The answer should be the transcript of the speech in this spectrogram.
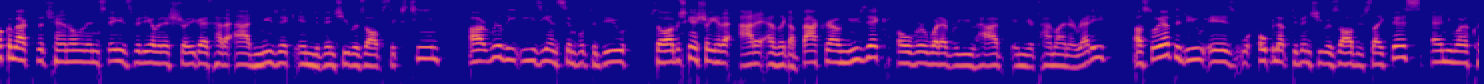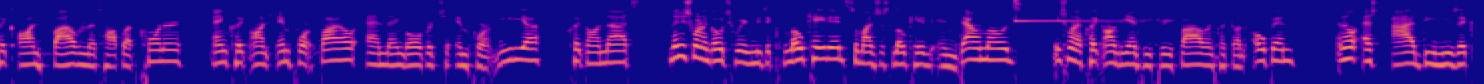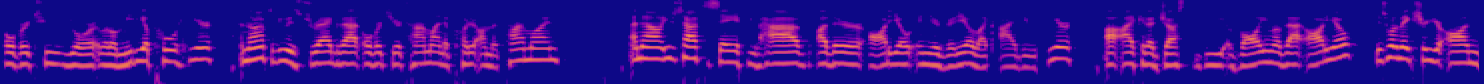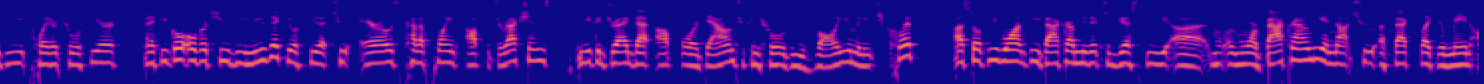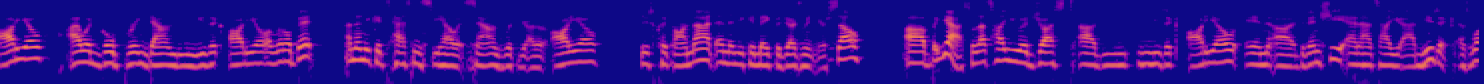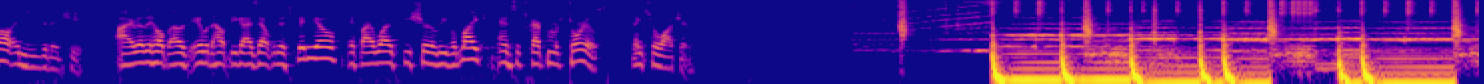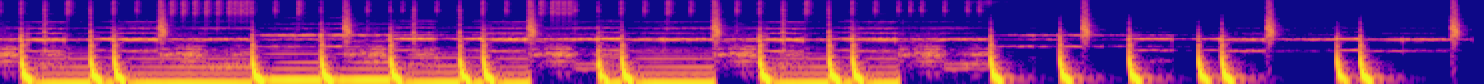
Welcome back to the channel and in today's video I'm going to show you guys how to add music in DaVinci Resolve 16. Uh, really easy and simple to do. So I'm just going to show you how to add it as like a background music over whatever you have in your timeline already. Uh, so all you have to do is open up DaVinci Resolve just like this and you want to click on file in the top left corner and click on import file and then go over to import media. Click on that. And then you just want to go to where your music's located. So mine's just located in downloads. You just want to click on the MP3 file and click on open and it'll just add the music over to your little media pool here. And then all have to do is drag that over to your timeline to put it on the timeline. And now you just have to say if you have other audio in your video like I do here, uh, I can adjust the volume of that audio. So you just want to make sure you're on the pointer tool here and if you go over to the music, you'll see that two arrows kind of point opposite directions, and you could drag that up or down to control the volume in each clip. Uh, so if you want the background music to just be uh, more, more backgroundy and not to affect like your main audio, I would go bring down the music audio a little bit, and then you could test and see how it sounds with your other audio. So just click on that, and then you can make the judgment yourself. Uh, but yeah, so that's how you adjust uh, the music audio in uh, DaVinci, and that's how you add music as well into DaVinci. I really hope I was able to help you guys out with this video. If I was, be sure to leave a like and subscribe for more tutorials. Thanks for watching.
